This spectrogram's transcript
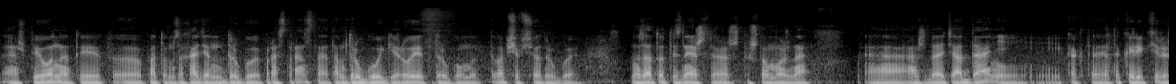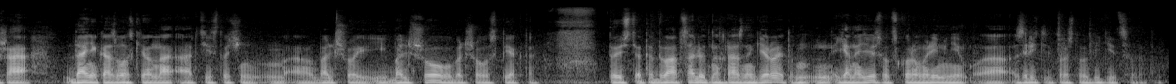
э, шпиона, ты э, потом, заходя на другое пространство, а там другой герой в другом, вообще все другое. Но зато ты знаешь, что, что можно э, ожидать от Дани, и как-то это корректируешь. А Дани Козловский, он артист очень большой и большого-большого спектра. То есть это два абсолютно разных героя. Это, я надеюсь, вот в скором времени а, зритель просто убедится в этом.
